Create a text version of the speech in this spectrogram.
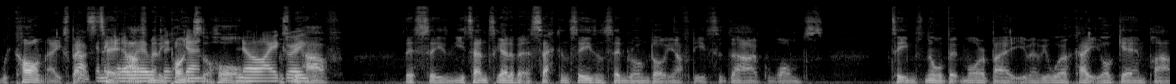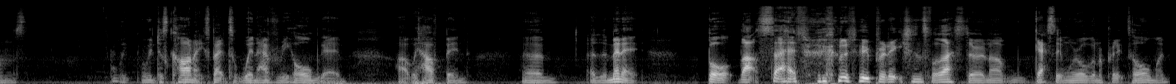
we can't expect to take as many points again. at home no, I agree. as we have this season. You tend to get a bit of second season syndrome, don't you? After you've survived once, teams know a bit more about you. Maybe work out your game plans we we just can't expect to win every home game like we have been um, at the minute. But that said, we're going to do predictions for Leicester, and I'm guessing we're all going to predict Holman.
